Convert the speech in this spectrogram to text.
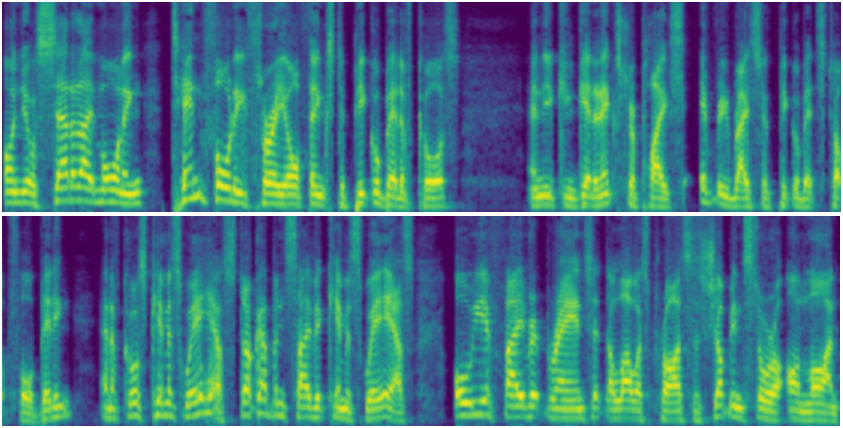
on your Saturday morning, 10.43, all thanks to Picklebet, of course. And you can get an extra place every race with Picklebet's top four betting. And, of course, Chemist Warehouse. Stock up and save at Chemist Warehouse. All your favourite brands at the lowest prices. Shop in store or online.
